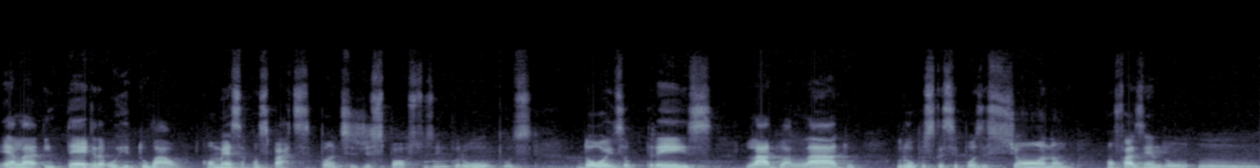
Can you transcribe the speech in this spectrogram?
ela integra o ritual. Começa com os participantes dispostos em grupos, dois ou três, lado a lado, grupos que se posicionam, vão fazendo um,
